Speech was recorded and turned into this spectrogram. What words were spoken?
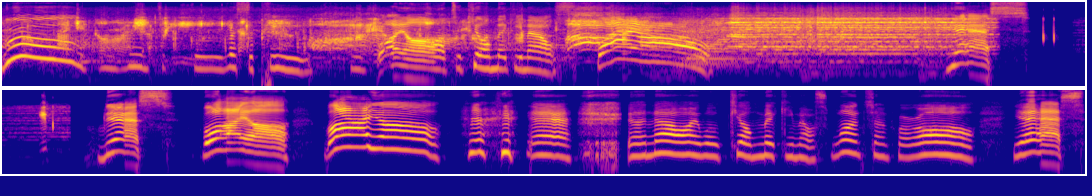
Woo! Magical Magical recipe. Boil to kill Mickey Mouse. Ah. Boil! Yes! Yes! Boil! Boil! and now I will kill Mickey Mouse once and for all. Yes!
